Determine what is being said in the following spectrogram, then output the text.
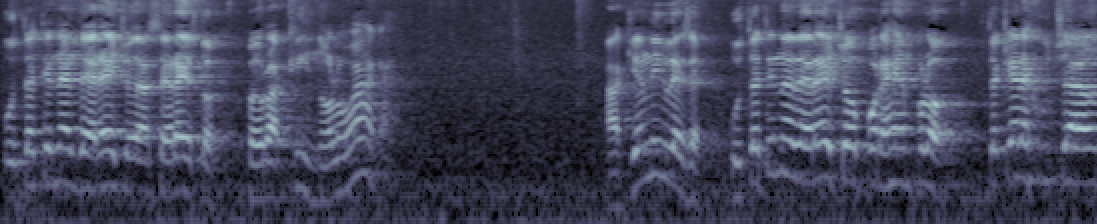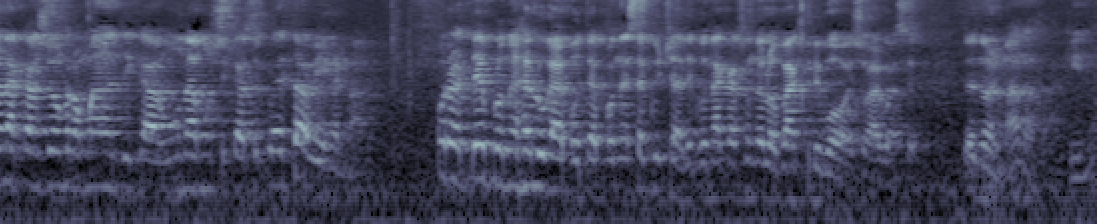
usted tiene el derecho de hacer esto, pero aquí no lo haga. Aquí en la iglesia, usted tiene derecho, por ejemplo, usted quiere escuchar una canción romántica, una música secular, está bien, hermano. Pero el templo no es el lugar para usted ponerse a escuchar una canción de los Backstreet Boys o algo así. Entonces, no, hermano, aquí no.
